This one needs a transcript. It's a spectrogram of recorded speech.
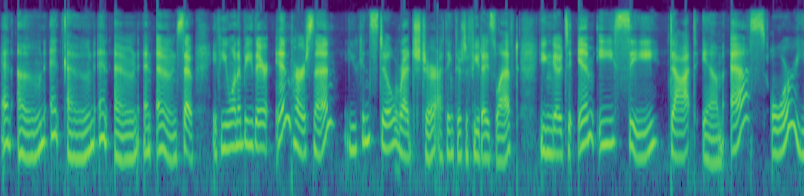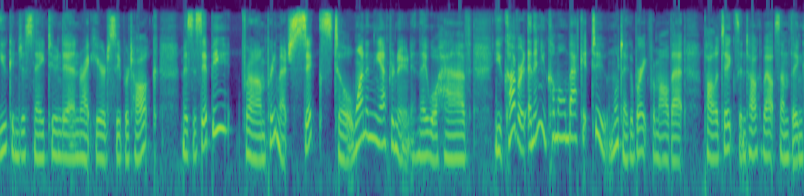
and own and own and own and own. So if you want to be there in person, you can still register. I think there's a few days left. You can go to mec.ms or you can just stay tuned in right here to Super Talk Mississippi from pretty much 6 till 1 in the afternoon and they will have you covered. And then you come on back at 2 and we'll take a break from all that politics and talk about something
